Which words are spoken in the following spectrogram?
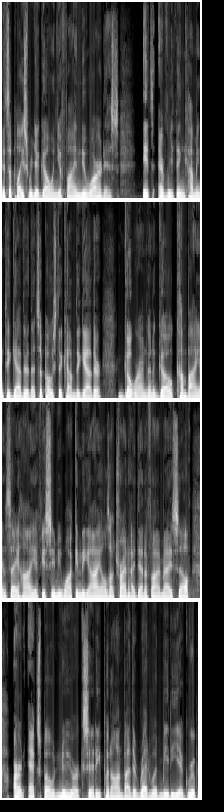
It's a place where you go and you find new artists. It's everything coming together that's supposed to come together. Go where I'm going to go. Come by and say hi. If you see me walking the aisles, I'll try to identify myself. Art Expo, New York City, put on by the Redwood Media Group.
